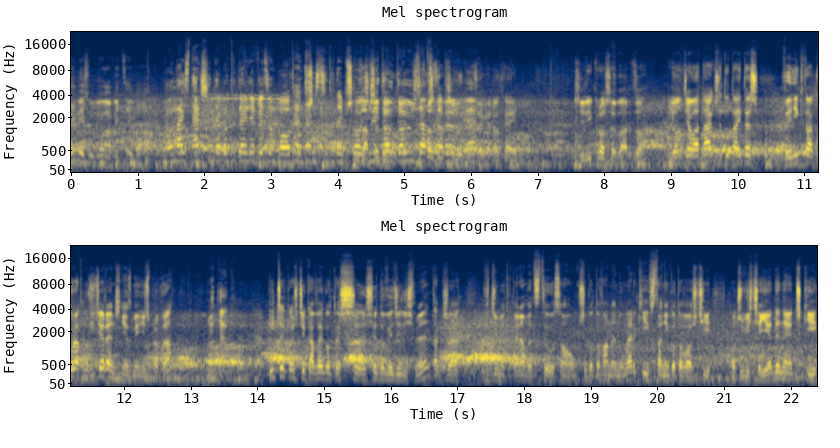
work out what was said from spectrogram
nie wiesz, by miała więcej, bo... No najstarsi tego tutaj nie wiedzą, bo odkąd wszyscy tutaj przychodzili, to, to już zawsze, to zawsze był, był ten zegar, okej. Czyli proszę bardzo. I on działa tak, że tutaj też wynik to akurat musicie ręcznie zmienić, prawda? No tak. I czegoś ciekawego też e, się dowiedzieliśmy, także widzimy tutaj nawet z tyłu są przygotowane numerki w stanie gotowości, oczywiście jedyneczki,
